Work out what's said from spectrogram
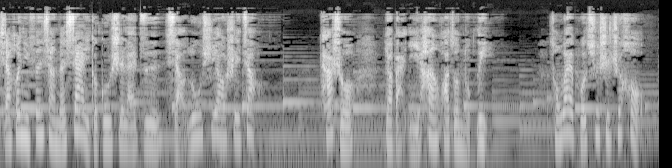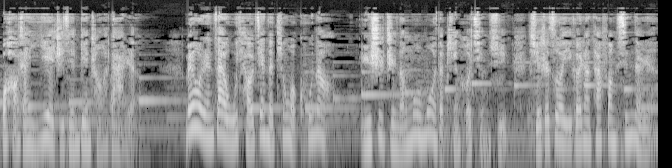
想和你分享的下一个故事来自小撸需要睡觉。他说，要把遗憾化作努力。从外婆去世之后，我好像一夜之间变成了大人，没有人再无条件的听我哭闹，于是只能默默的平和情绪，学着做一个让他放心的人。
